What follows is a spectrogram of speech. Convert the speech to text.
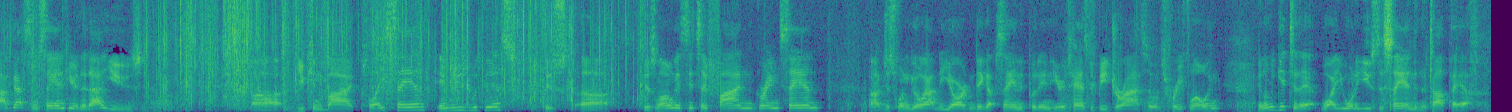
I've got some sand here that I used. Uh, you can buy play sand and use with this. As, uh, as long as it's a fine grain sand, I just want to go out in the yard and dig up sand and put in here. It has to be dry so it's free flowing. And let me get to that, why you want to use the sand in the top half.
